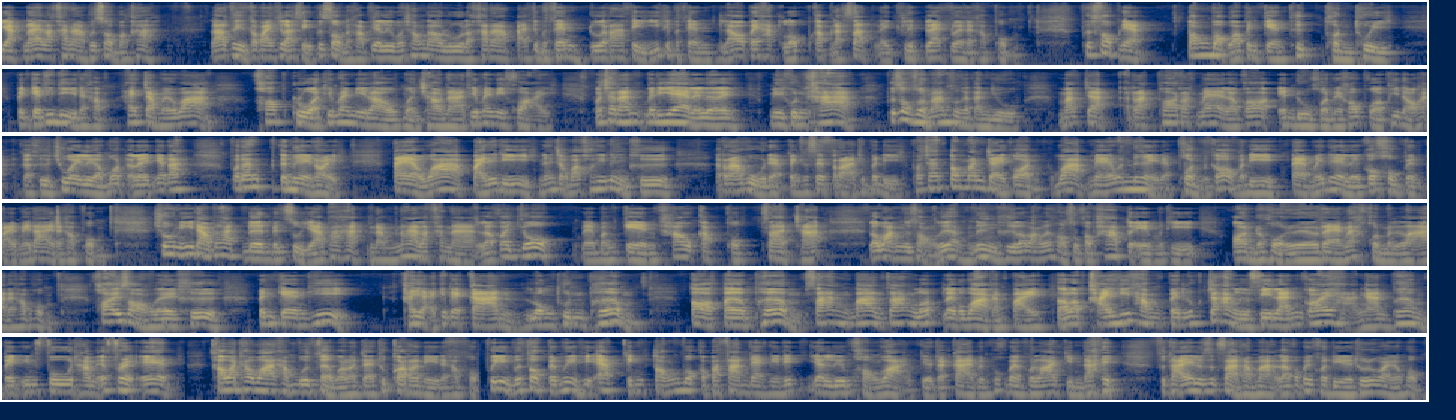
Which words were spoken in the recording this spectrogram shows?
อยากได้ลัคนาพฤษภบ้างค่ะ ราศีต่อไปคือราศีพฤษภนะครับ อย่าลืมว่าช่องดาวรูลัคนา80%ดูราศี20%แล้วเอาไปหักลบกับนักสัตว์ในคลิปแรกด้วยนะครับผมพฤษภเนี่ยต้องบอกว่าเป็นเกณฑ์ถึกทนทุย เป็นเกณฑ์ที่ดีนะครับ ให้จำไว้ว่าครอบครัวที่ไม่มีเราเหมือนชาวนาที่ไม่มีควาย เพราะฉะนั้นไม่ได้แย่เลยเลย มีคุณค่าพฤษภส่วนมากเป็นคนกตัญญูมักจะรักพ่อรักแม่แล้วก็เอ็นดูคนในครอบครัวพี่น้องอะก็คือช่วยเหลือหมดอะไรเงี้ยนะเพราะฉะนั้นจะเหนื่อยหน่อย แต่ว่าไปได้ดี เนื่องจากว่าข้อที่หนึ่งคือ ราหูเนี่ยเป็นเกษตราธิบดี เพราะฉะนั้นต้องมั่นใจก่อนว่าแม้ว่าเหนื่อยเนี่ยผลก็ออกมาดี แต่ไม่เหนื่อยเลยก็คงเป็นไปไม่ได้นะครับผม ช่วงนี้ดาวพฤหัสเดินเป็นสุริยะพหัสนำหน้าลัคนาแล้วก็โยกในบางเกณฑ์เข้ากับภพสหัชชะ ระวังอยู่สองเรื่องหนึ่งคือระวังเรื่องของสุขภาพตัวเองบางทีอ่อนระโหยเร็วแรงนะคนมันล้านะครับผม ข้อที่สองเลยคือ เป็นเกณฑ์ที่ขยายกิจการลงทุนเพิ่ม ต่อเติมเพิ่มสร้างบ้านสร้างรถอะไรก็ว่ากันไปสำหรับใครที่ทำเป็นลูกจ้างหรือฟรีแลนซ์ก็ให้หางานเพิ่มเป็นอินฟูทำเอฟเฟรเอทเข้าวัดทวาทำบุญเสริมกำลังใจทุกกรณีนะครับผมผู้หญิงพฤษภเป็นผู้หญิงที่แอบติงต้องบวกกับประสานแดงนิดๆอย่าลืมของหวานเดี๋ยวจะกลายเป็นพวกไบโพล่ากินได้ สุดท้ายอย่าลืมศึกษาธรรมะแล้วก็เป็นคนดีในทุกๆวันครับผม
